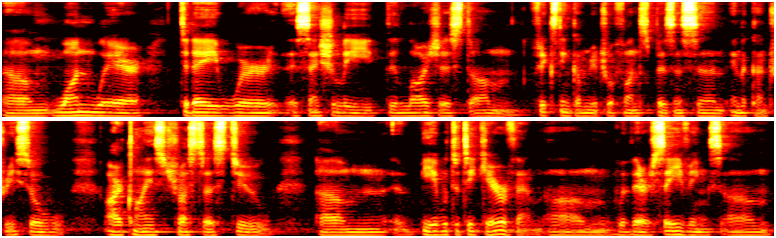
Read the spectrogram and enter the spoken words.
um, one where today we're essentially the largest um, fixed income mutual funds business in, in the country. So our clients trust us to um, be able to take care of them um, with their savings, um,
